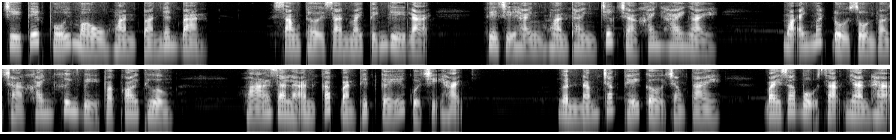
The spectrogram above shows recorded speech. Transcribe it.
chi tiết phối màu hoàn toàn nhân bản. Xong thời gian máy tính ghi lại thì chị Hạnh hoàn thành trước Trà Khanh 2 ngày. Mọi ánh mắt đổ dồn vào Trà Khanh khinh bỉ và coi thường. Hóa ra là ăn cắp bản thiết kế của chị Hạnh. Ngân nắm chắc thế cờ trong tay, bày ra bộ dạng nhàn hạ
